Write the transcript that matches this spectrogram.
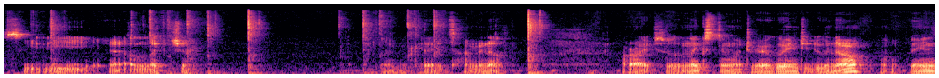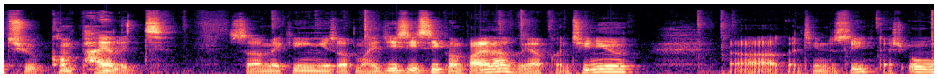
CD uh, lecture. Let me clear the terminal. Alright, so the next thing what we are going to do now, I'm going to compile it. So I'm making use of my GCC compiler. We have continue, uh, continue.c dash O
